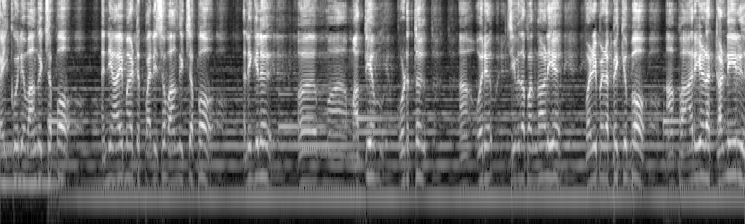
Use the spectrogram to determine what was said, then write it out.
കൈക്കൂലി വാങ്ങിച്ചപ്പോ അന്യായമായിട്ട് പലിശ വാങ്ങിച്ചപ്പോ അല്ലെങ്കിൽ മദ്യം കൊടുത്ത് ഒരു ജീവിത പങ്കാളിയെ വഴിപിഴപ്പിക്കുമ്പോ ആ ഭാര്യയുടെ കണ്ണീര്.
